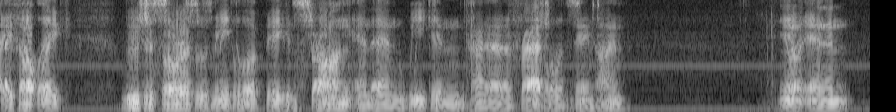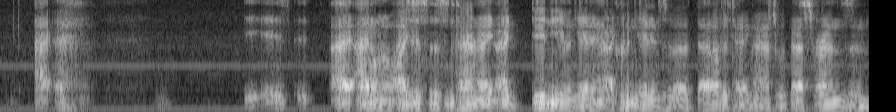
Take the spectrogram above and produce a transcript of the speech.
I felt like Luchasaurus was made to look big and strong and then weak and kind of fragile at the same time. You know, and then I, is, I, I don't know. I just this entire night I didn't even get in. I couldn't get into the that other tag match with Best Friends and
